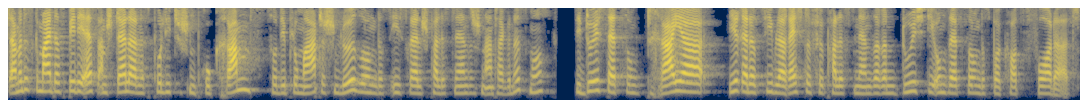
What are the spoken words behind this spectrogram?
Damit ist gemeint, dass BDS anstelle eines politischen Programms zur diplomatischen Lösung des israelisch-palästinensischen Antagonismus die Durchsetzung dreier irreduzibler Rechte für Palästinenserinnen durch die Umsetzung des Boykotts fordert.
